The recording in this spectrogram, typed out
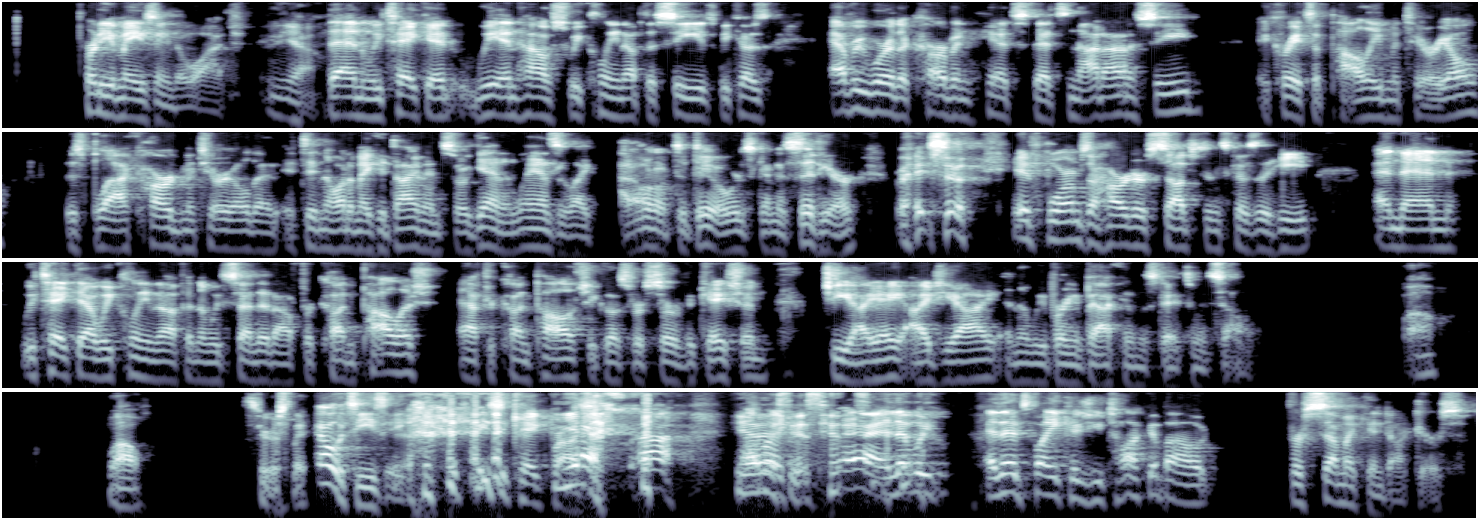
Pretty amazing to watch. Yeah. Then we take it we in-house we clean up the seeds because everywhere the carbon hits that's not on a seed it creates a poly material this black hard material that it didn't know how to make a diamond. So again, it lands like, I don't know what to do. We're just going to sit here, right? So it forms a harder substance because of the heat. And then we take that, we clean it up, and then we send it out for cut and polish. After cut and polish, it goes for certification, GIA, IGI, and then we bring it back in the States and we sell it. Wow. Wow. Seriously. Oh, it's easy. It's piece of cake process. yeah. Ah, yeah, like, yes. And then we, and then it's funny because you talk about for semiconductors,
